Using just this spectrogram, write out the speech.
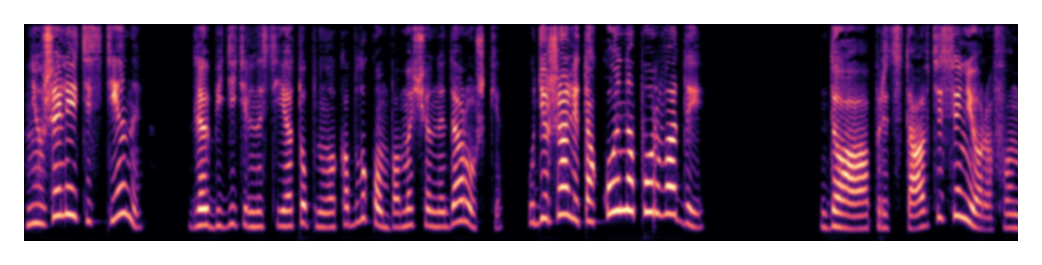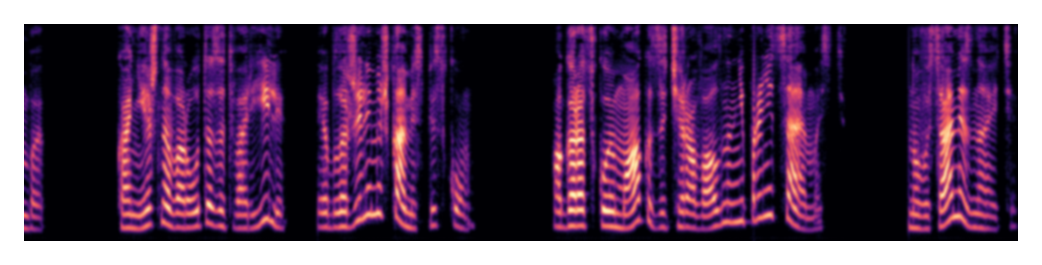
Неужели эти стены, для убедительности я топнула каблуком по мощенной дорожке, удержали такой напор воды? Да, представьте, сеньора фон Бек. Конечно, ворота затворили и обложили мешками с песком. А городской маг зачаровал на непроницаемость. Но вы сами знаете,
